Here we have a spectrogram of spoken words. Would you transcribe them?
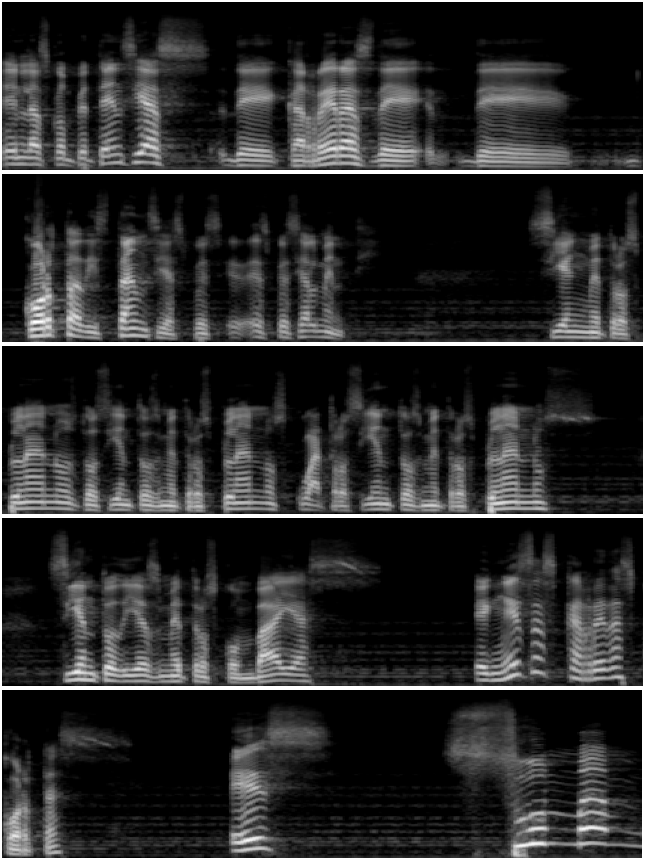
en las competencias de carreras de, corta distancia, pues, especialmente. 100 metros planos, 200 metros planos, 400 metros planos, 110 metros con vallas. En esas carreras cortas es sumamente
